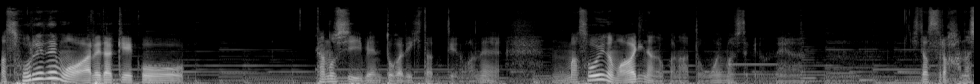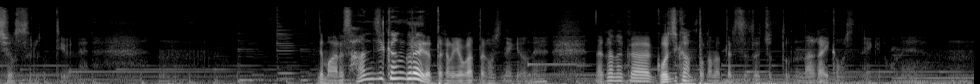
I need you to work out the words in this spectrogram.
まあ、それでもあれだけこう、楽しいイベントができたっていうのはね、うん、まあそういうのもありなのかなと思いましたけどね。ひたすら話をするっていうね。うんでもあれ3時間ぐらいだったからよかったかもしれないけどね。なかなか5時間とかだったりするとちょっと長いかもしれないけどね。うん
